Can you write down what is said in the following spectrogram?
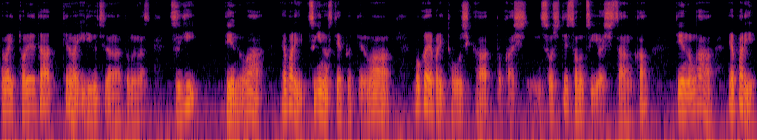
ぱりトレーダーっていうのは入り口だなと思います。次っていうのは、やっぱり次のステップっていうのは、僕はやっぱり投資家とか、そしてその次は資産家っていうのが、やっぱり、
